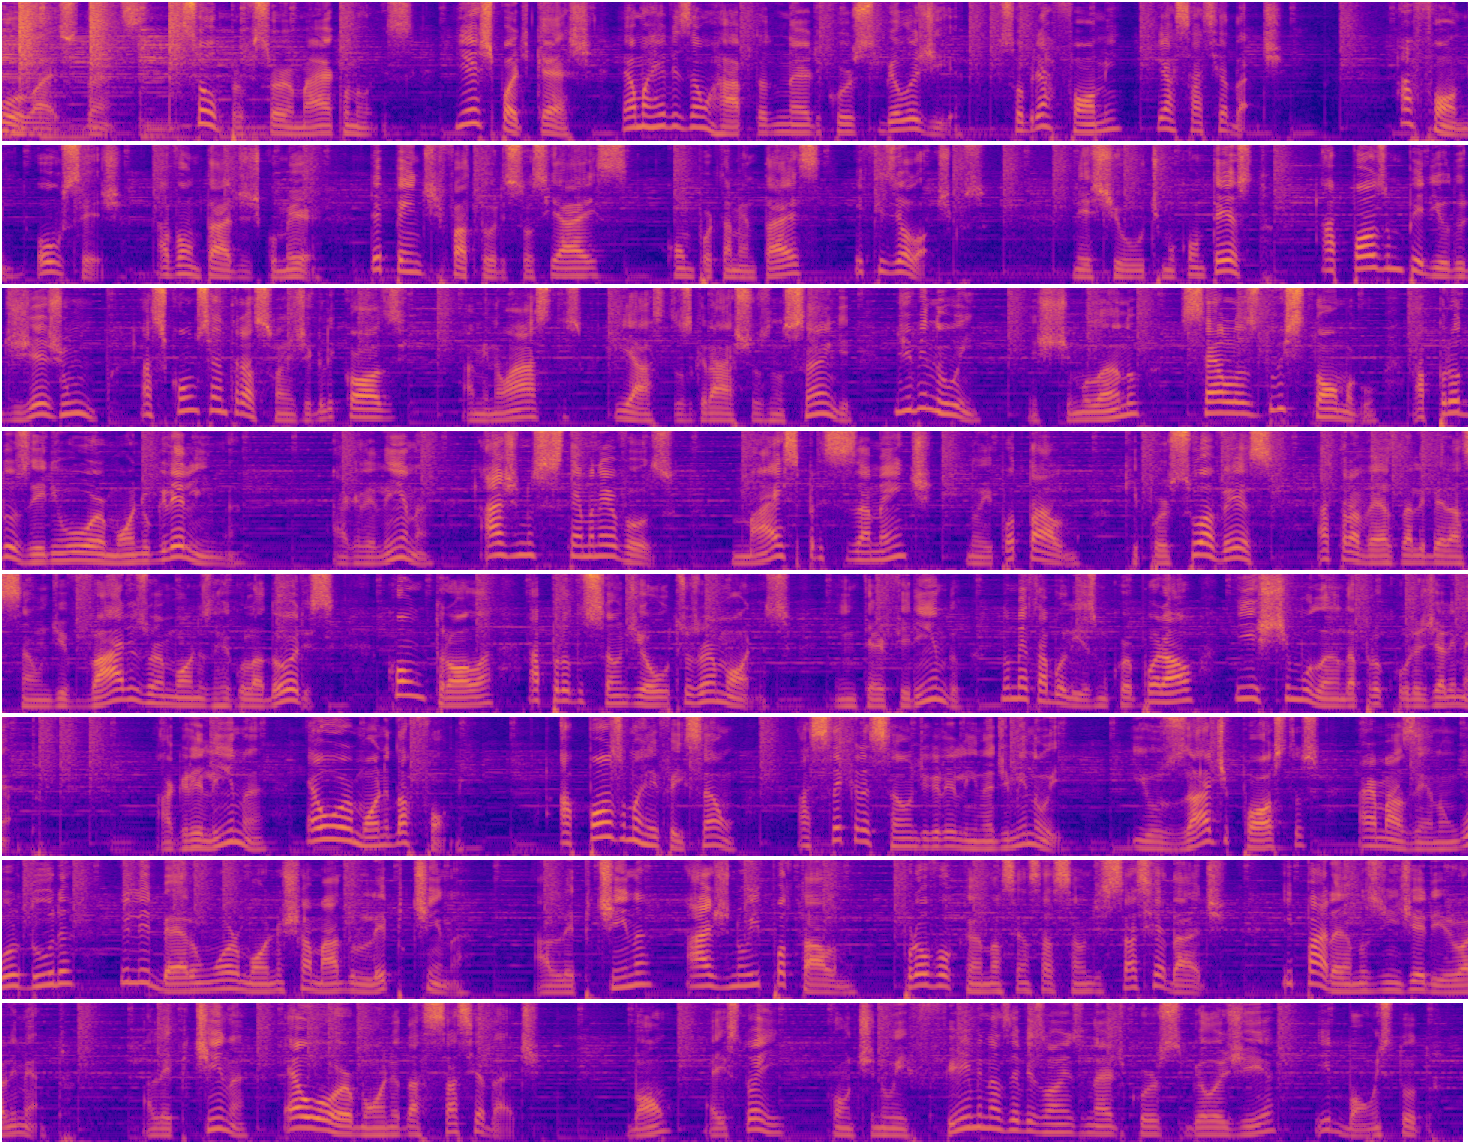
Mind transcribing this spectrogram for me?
Olá, estudantes! Sou o professor Marco Nunes e este podcast é uma revisão rápida do Nerd Curso Biologia sobre a fome e a saciedade. A fome, ou seja, a vontade de comer, depende de fatores sociais, comportamentais e fisiológicos. Neste último contexto, após um período de jejum, as concentrações de glicose, aminoácidos e ácidos graxos no sangue diminuem, estimulando células do estômago a produzirem o hormônio grelina. A grelina age no sistema nervoso, mais precisamente no hipotálamo, que por sua vez, através da liberação de vários hormônios reguladores, controla a produção de outros hormônios, interferindo no metabolismo corporal e estimulando a procura de alimento. A grelina é o hormônio da fome. Após uma refeição, a secreção de grelina diminui e os adipócitos armazenam gordura e liberam um hormônio chamado leptina. A leptina age no hipotálamo, provocando a sensação de saciedade e paramos de ingerir o alimento. A leptina é o hormônio da saciedade. Bom, é isso aí. Continue firme nas revisões do Nerd Curso Biologia e bom estudo!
